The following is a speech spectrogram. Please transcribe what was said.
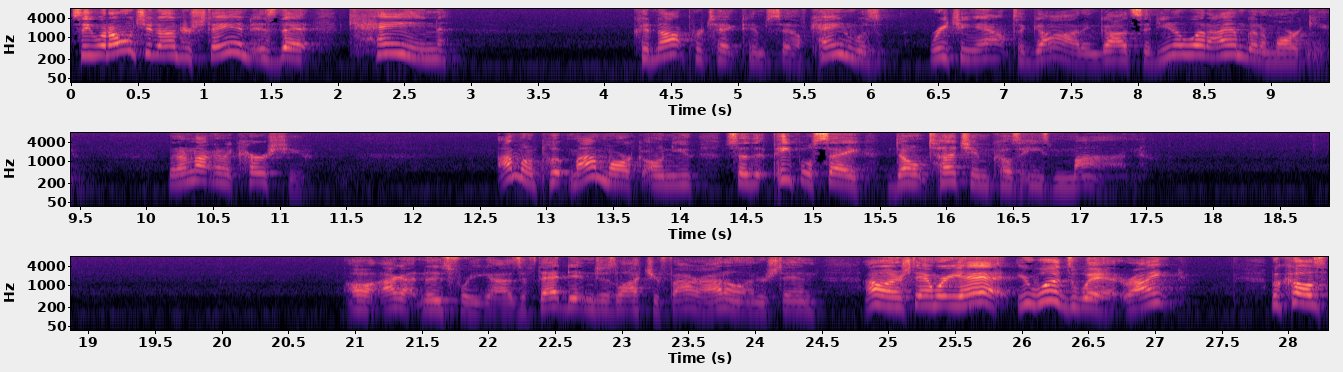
See, what I want you to understand is that Cain could not protect himself. Cain was reaching out to God, and God said, You know what? I am going to mark you, but I'm not going to curse you. I'm going to put my mark on you so that people say, Don't touch him because he's mine. Oh, I got news for you guys. If that didn't just light your fire, I don't understand I don't understand where you're at. Your wood's wet, right? Because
